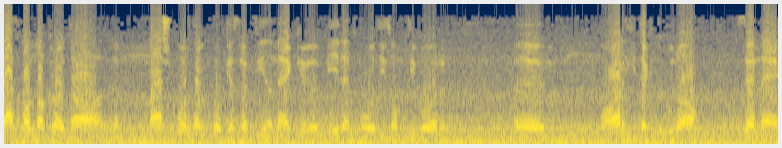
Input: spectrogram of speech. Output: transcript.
tehát vannak rajta más sportágoktól kezdve filmek, életmód, Tibor, architektúra, zene,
